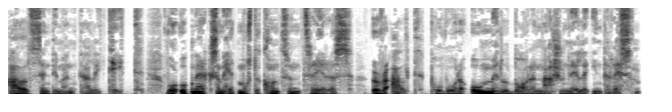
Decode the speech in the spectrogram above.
all sentimentalitet. Vår uppmärksamhet måste koncentreras överallt på våra omedelbara nationella intressen.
